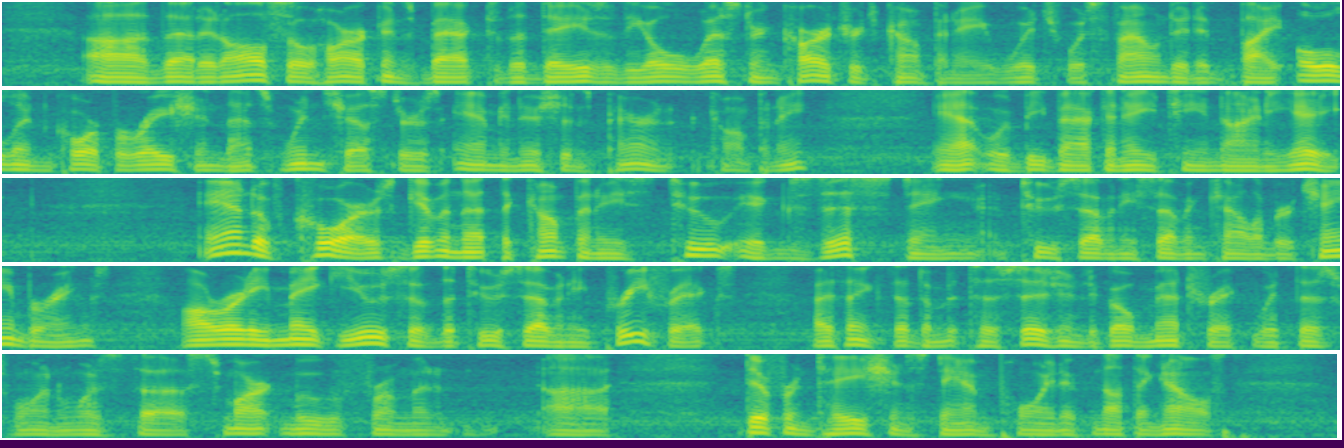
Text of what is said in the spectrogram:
uh, that it also harkens back to the days of the old Western Cartridge Company, which was founded by Olin Corporation, that's Winchester's ammunition's parent company, and it would be back in 1898. And of course, given that the company's two existing 277 caliber chamberings already make use of the 270 prefix, I think that the decision to go metric with this one was a smart move from a uh, differentiation standpoint, if nothing else.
